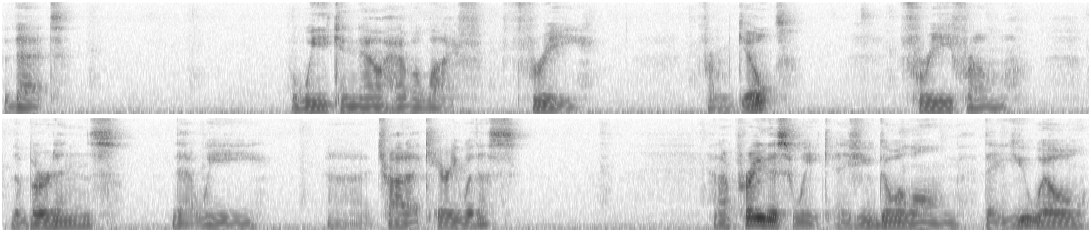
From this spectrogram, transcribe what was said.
that we can now have a life free from guilt free from the burdens that we uh, try to carry with us. And I pray this week as you go along that you will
